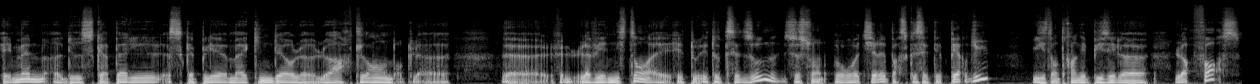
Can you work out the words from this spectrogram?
et même de ce qu'appelait Mackinder le, Heartland, donc l'Afghanistan et, et, toute cette zone, se sont retirés parce que c'était perdu. Ils étaient en train d'épuiser leur force.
